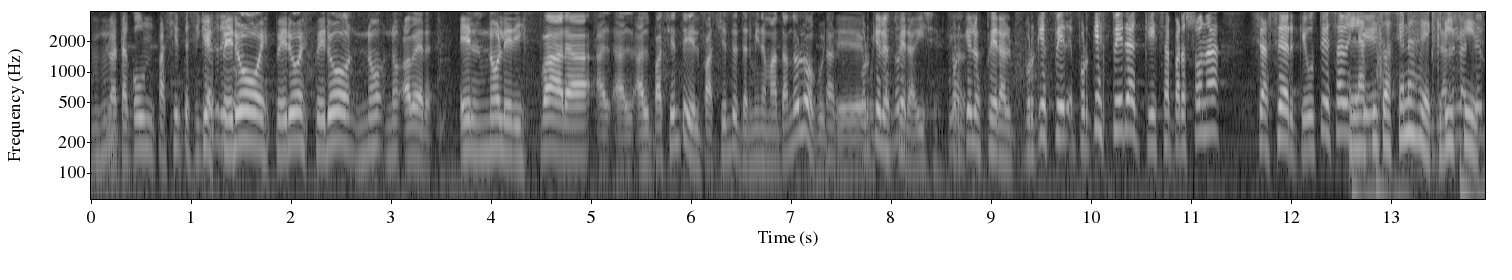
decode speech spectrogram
Lo atacó un paciente Que psiquiátrico. esperó, esperó, esperó. No, no, a ver, él no le dispara al, al- al paciente y el paciente termina matándolo. Claro, eh, ¿Por qué lo espera, Guille? ¿Por qué lo espera? ¿Por qué espera, por qué espera que esa persona se acerque? Ustedes saben En las que situaciones de crisis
